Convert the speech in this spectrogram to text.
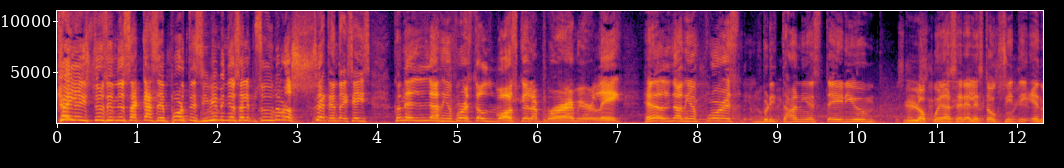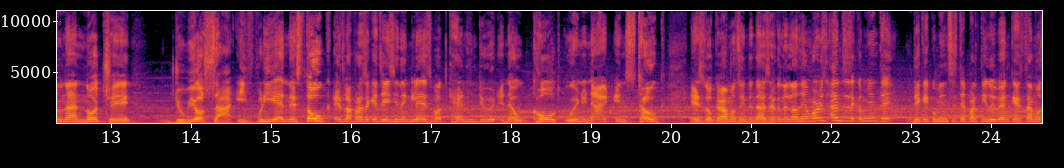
Bienvenidos bienvenidos a Casa Deportes y bienvenidos al episodio número 76 con el Nottingham Forest del Bosque de la Premier League. El Nottingham Forest Britannia Stadium lo puede hacer el Stoke City en una noche lluviosa y fría en Stoke. Es la frase que se dice en inglés, but can he do it in a cold, windy night in Stoke? Es lo que vamos a intentar hacer con el Nottingham Forest antes de, de que comience este partido y vean que estamos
